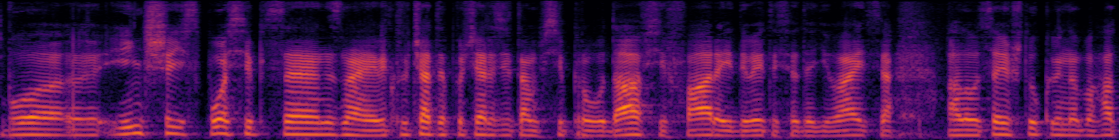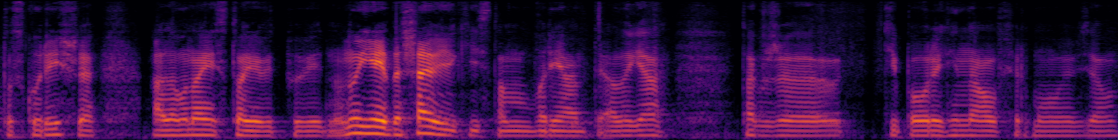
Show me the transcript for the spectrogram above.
Бо е, інший спосіб це не знаю, відключати по черзі там всі провода, всі фари і дивитися, де дівається. Але оцею штукою набагато скоріше, але вона і стоїть відповідно. Ну, є і дешеві якісь там варіанти, але я так вже, типу, оригінал фірмовий взяв.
